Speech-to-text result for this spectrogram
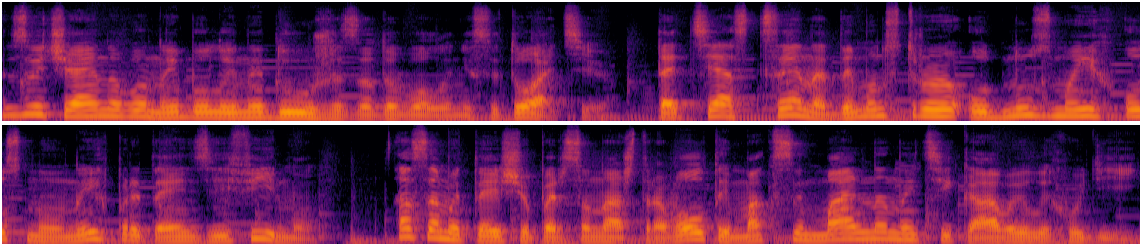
Звичайно, вони були не дуже задоволені ситуацією. Та ця сцена демонструє одну з моїх основних претензій фільму, а саме те, що персонаж Траволти максимально нецікавий лиходій.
